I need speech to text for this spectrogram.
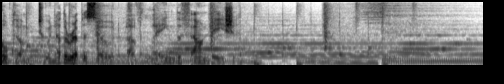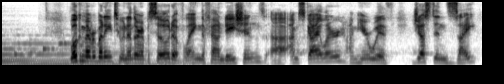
Welcome to another episode of Laying the Foundation. Welcome, everybody, to another episode of Laying the Foundations. Uh, I'm Skylar. I'm here with Justin Zajic.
